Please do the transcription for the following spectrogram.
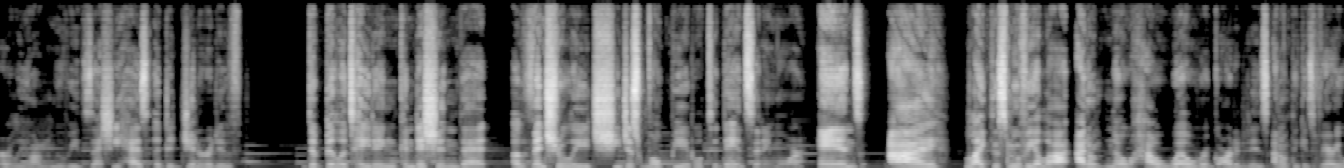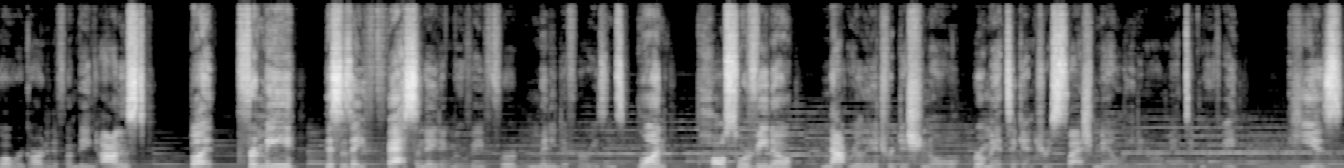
early on in the movie is that she has a degenerative, debilitating condition that eventually she just won't be able to dance anymore. And I like this movie a lot. I don't know how well regarded it is. I don't think it's very well regarded, if I'm being honest. But for me, this is a fascinating movie for many different reasons. One, Paul Sorvino, not really a traditional romantic interest slash male lead in a romantic movie. He is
